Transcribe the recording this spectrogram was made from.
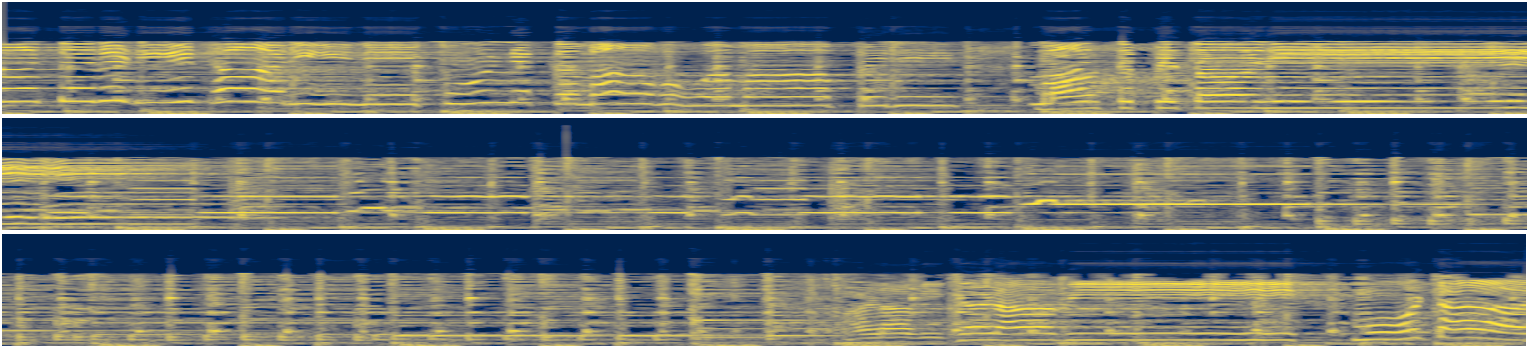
આતરડી ઠારીને પુણ્ય કમાવો અમાપ રે માત પિતાની ભણાવી ગણાવી મોટા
